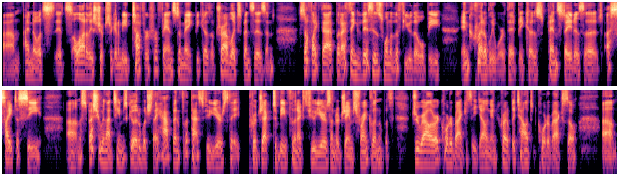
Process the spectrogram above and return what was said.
Um, I know it's it's a lot of these trips are going to be tougher for fans to make because of travel expenses and stuff like that. But I think this is one of the few that will be incredibly worth it because Penn State is a, a sight to see, um, especially when that team's good, which they have been for the past few years. They project to be for the next few years under James Franklin with Drew Allar at quarterback. He's a young, incredibly talented quarterback. So um,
